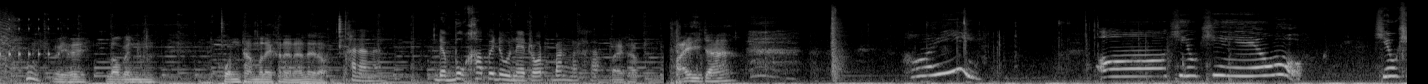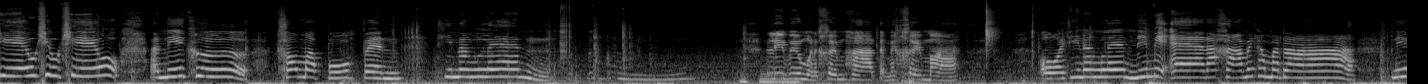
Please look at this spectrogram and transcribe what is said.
ำเฮ้ยเฮ้ยเราเป็นคนทำอะไรขนาดนั้นเลยเหรอขนาดนั้น เดี๋ยวบุกเข้าไปดูในรถบ้างนะครับไปครับ ไปจ้าเฮ้ยโอ้คิวคิวคิวคิวคิวคิวอันนี้คือเข้ามาปุ๊บเป็นที่นั่งเล่นอื้อหือ รีวิวเหมือนเคยมาแต่ไม่เคยมา โอ้ยที่นั่งเล่นนี่มีแอร์นะคะ ไม่ธรรมดา นี่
